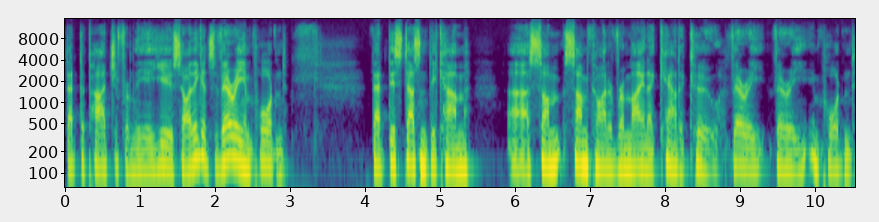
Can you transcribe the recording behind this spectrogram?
that departure from the EU. So I think it's very important that this doesn't become uh, some some kind of Remainer counter coup. Very very important.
